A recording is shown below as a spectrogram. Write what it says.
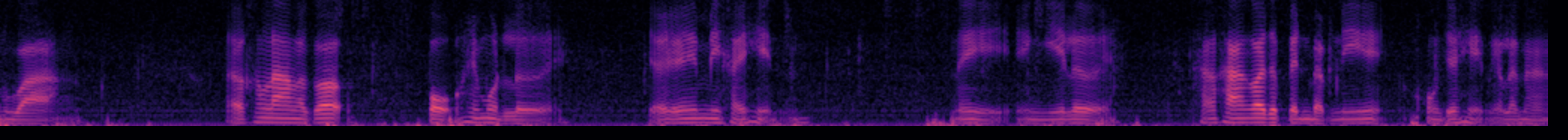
นวาง แล้วข้างล่างเราก็โปะให้หมดเลย อย่าให้มีใครเห็น นี่อย่างนี้เลย ข้างๆก็จะเป็นแบบนี้คงจะเห็นกันแล้วนะ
